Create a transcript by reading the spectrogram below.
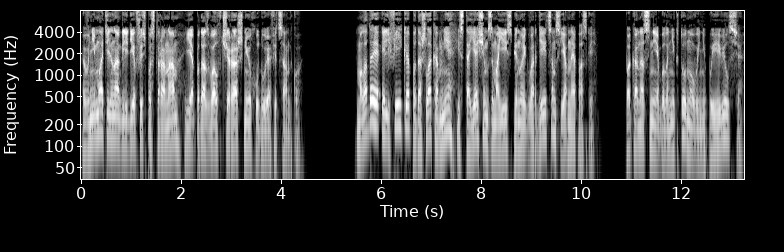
Внимательно оглядевшись по сторонам, я подозвал вчерашнюю худую официантку. Молодая эльфийка подошла ко мне и стоящим за моей спиной гвардейцам с явной опаской. Пока нас не было, никто новый не появился.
